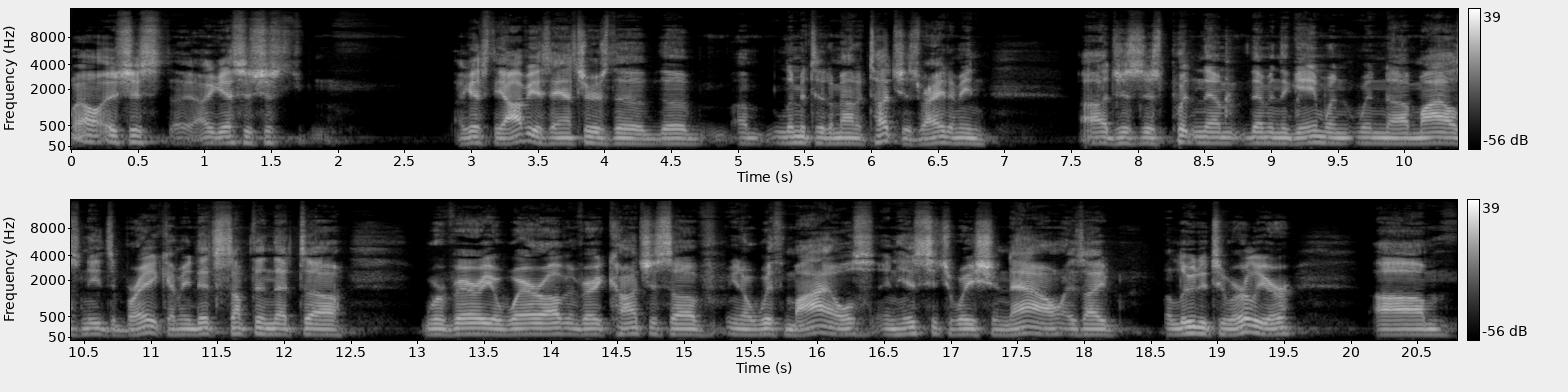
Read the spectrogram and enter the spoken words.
Well, it's just, I guess it's just, I guess the obvious answer is the the um, limited amount of touches, right? I mean, uh, just just putting them them in the game when when uh, Miles needs a break. I mean, it's something that uh, we're very aware of and very conscious of. You know, with Miles in his situation now, as I alluded to earlier, um,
